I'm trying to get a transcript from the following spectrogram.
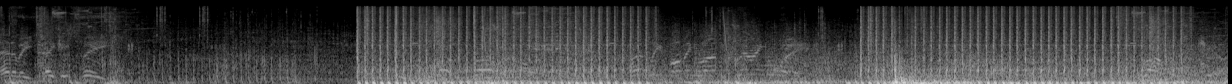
Enemy taking B. Lost Bravo. Friendly bombing run clearing the way. Bravo secure.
